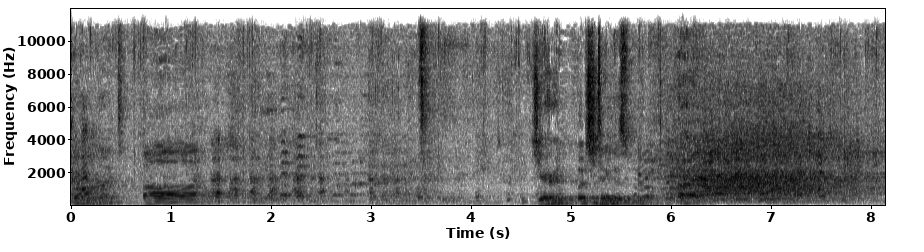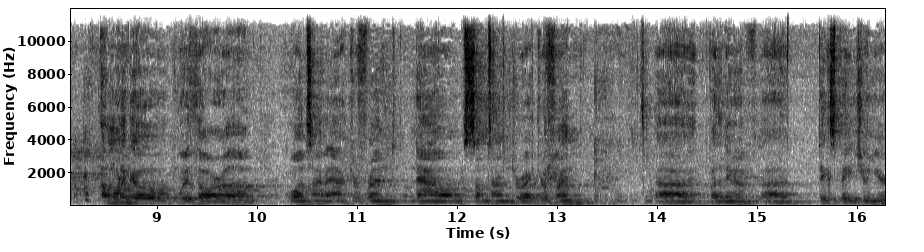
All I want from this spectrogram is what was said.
Gauntlet. Uh, Jared, why don't you take this one? All right. I want to go with our uh, one-time actor friend, now sometime director friend, uh, by the name of uh, Dick Speight Jr.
